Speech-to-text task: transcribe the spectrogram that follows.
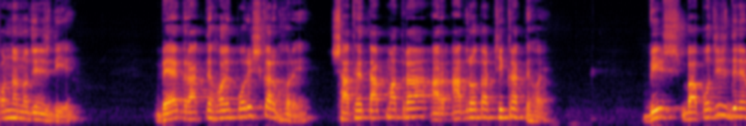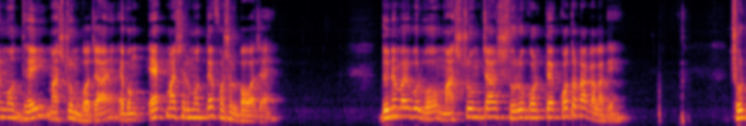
অন্যান্য জিনিস দিয়ে। ব্যাগ রাখতে হয় পরিষ্কার ঘরে, সাথে তাপমাত্রা আর আর্দ্রতা ঠিক রাখতে হয়। বিশ বা পঁচিশ দিনের মধ্যেই মাশরুম গজায় এবং এক মাসের মধ্যে ফসল পাওয়া যায়। দুই নম্বরে বলব, মাশরুম চাষ শুরু করতে কত টাকা লাগে? ছোট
